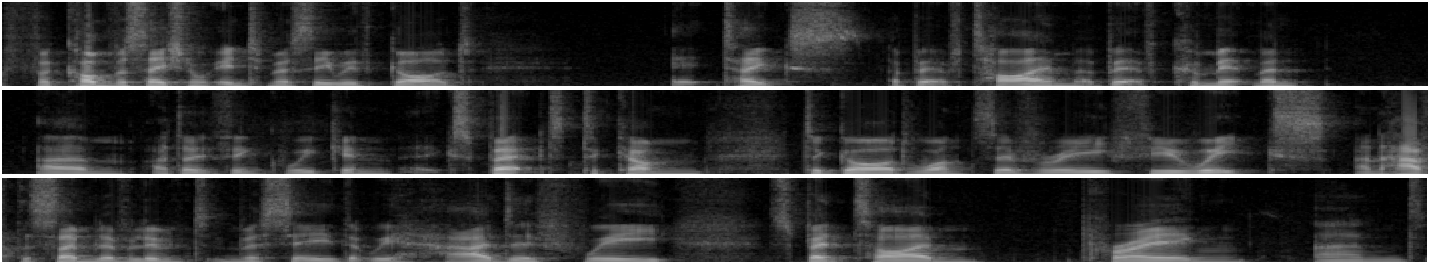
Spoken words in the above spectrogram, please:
for conversational intimacy with God, it takes a bit of time, a bit of commitment. Um, I don't think we can expect to come to God once every few weeks and have the same level of intimacy that we had if we spent time praying and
